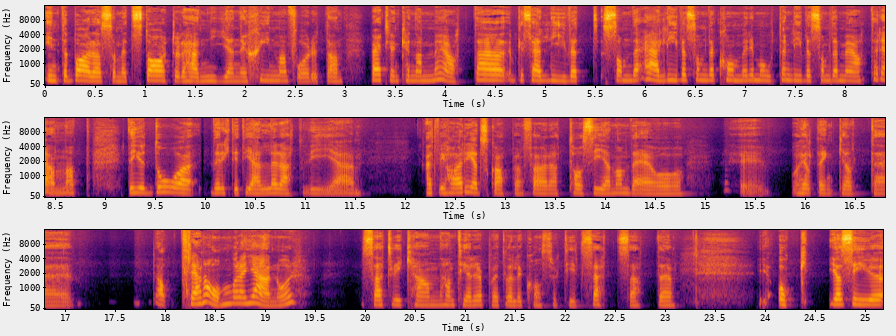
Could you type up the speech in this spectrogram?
inte bara som ett start och den här nya energin man får, utan verkligen kunna möta säga, livet som det är, livet som det kommer emot en, livet som det möter en. Att det är ju då det riktigt gäller att vi, eh, att vi har redskapen för att ta oss igenom det och, eh, och helt enkelt eh, ja, träna om våra hjärnor så att vi kan hantera det på ett väldigt konstruktivt sätt. Så att, och jag ser ju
